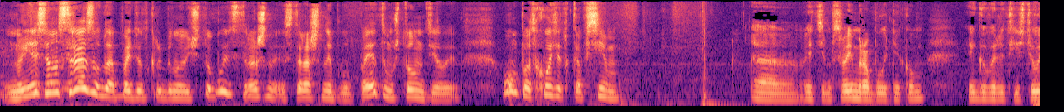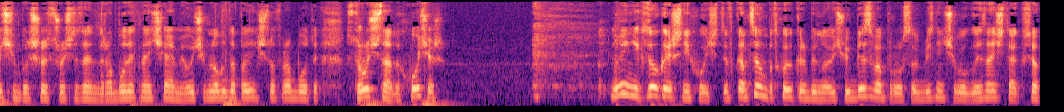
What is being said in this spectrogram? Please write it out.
Но если он сразу да, пойдет к Рабиновичу, то будет страшный, страшный бунт. Поэтому что он делает? Он подходит ко всем э, этим своим работникам и говорит, есть очень большое срочное задание, работать ночами, очень много дополнительных часов работы. Срочно надо, хочешь? Ну и никто, конечно, не хочет. И в конце он подходит к Рабиновичу без вопросов, без ничего. Говорит, значит так, все,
